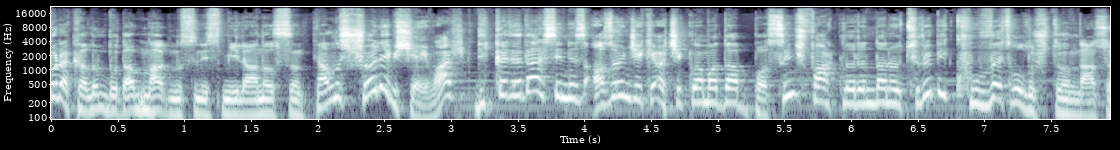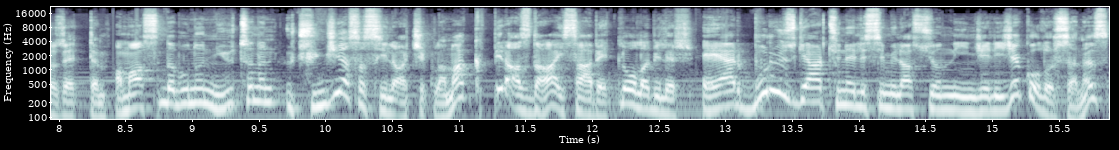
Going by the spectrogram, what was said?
Bırakalım bu da Magnus'un ismiyle anılsın. Yalnız şöyle bir şey var. Dikkat ederseniz az önceki açıklamada basınç farklarından ötürü bir kuvvet oluştuğundan söz ettim. Ama aslında bunu Newton'un 3. yasasıyla açıklamak biraz daha isabetli olabilir. Eğer bu rüzgar tüneli simülasyonunu inceleyecek olursanız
